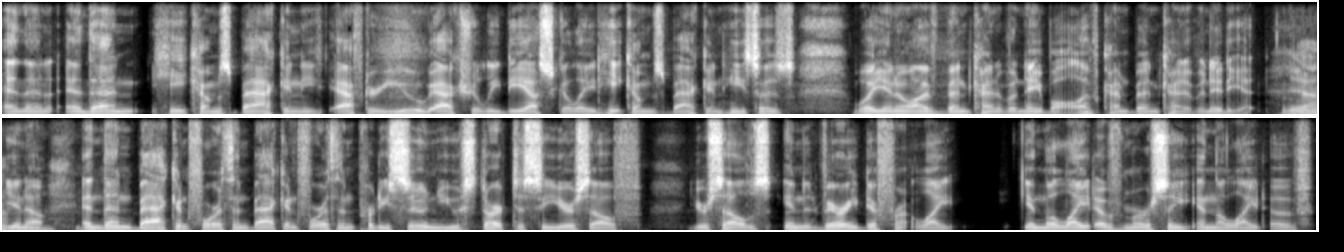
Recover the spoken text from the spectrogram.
And then and then he comes back and he after you actually de-escalate, he comes back and he says, Well, you know, I've been kind of a Nabal. I've kind of been kind of an idiot Yeah. you know mm-hmm. and then back and forth and back and forth and pretty soon you start to see yourself yourselves in a very different light in the light of mercy in the light of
